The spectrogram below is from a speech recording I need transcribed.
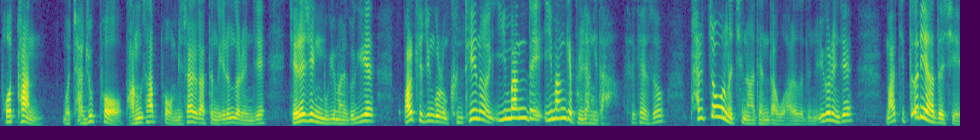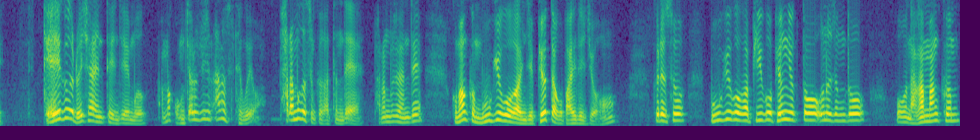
포탄, 뭐 자주포, 방사포, 미사일 같은 거 이런 거를 이제 재래식 무기만 해도 이게 밝혀진 걸로 컨테이너 2만 대, 2만 개 분량이다. 이렇게 해서 8조 원어치나 된다고 하거든요. 이걸 이제 마치 떨이 하듯이 대거 러시아한테 이제 뭐 아마 공짜로 주진 않았을 테고요. 팔아먹었을 것 같은데 팔아먹었는데 그만큼 무기고가 이제 비었다고 봐야 되죠. 그래서 무기고가 비고 병력도 어느 정도 어, 나간 만큼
